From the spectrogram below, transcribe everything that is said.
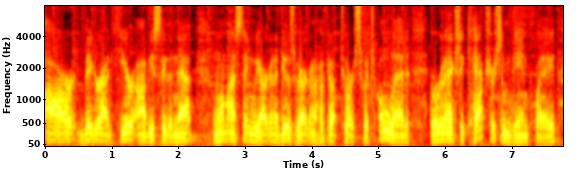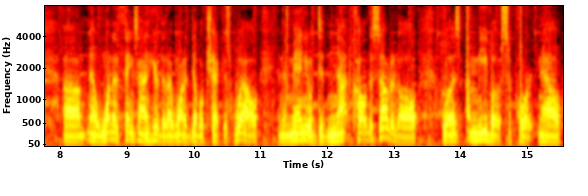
are bigger on here obviously than that. And one last thing we are going to do is we are going to hook it up to our Switch OLED and we're going to actually capture some gameplay. Um, now one of the things on here that I want to double check as well, and the manual did not call this out at all, was Amiibo support. Now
